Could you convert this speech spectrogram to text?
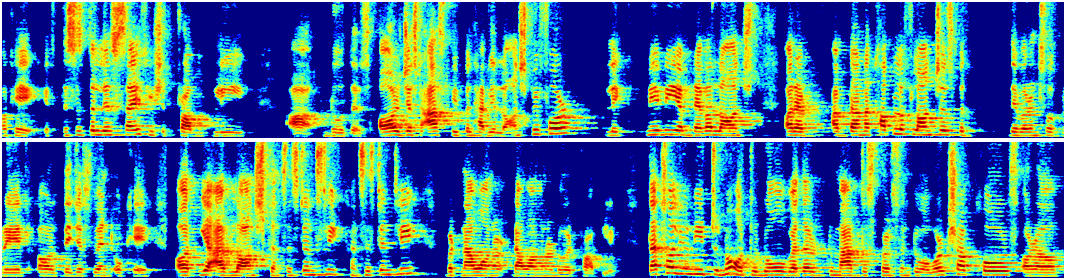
Okay, if this is the list size, you should probably uh, do this. Or just ask people, have you launched before? Like maybe I've never launched, or I've, I've done a couple of launches, but they weren't so great, or they just went okay. Or yeah, I've launched consistently, consistently, but now wanna, now I want to do it properly. That's all you need to know to know whether to map this person to a workshop course or a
